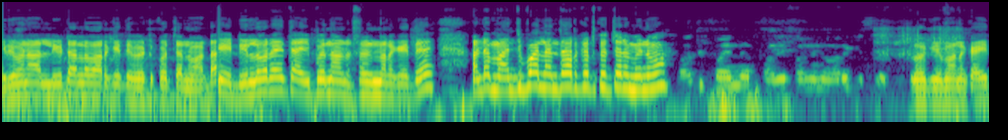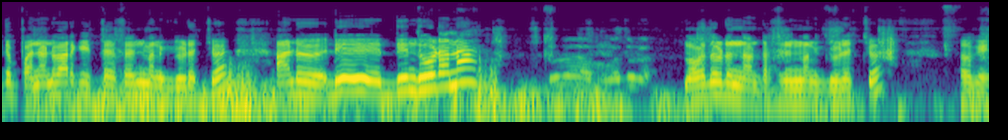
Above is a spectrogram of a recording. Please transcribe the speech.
ఇరవై నాలుగు లీటర్ల వరకు అయితే పెట్టుకోవచ్చు అనమాట డెలివరీ అయితే అయిపోయింది ఫ్రెండ్స్ మనకైతే. అంటే మంచి పాలు ఎంత వరకు ఎత్తుకొచ్చాను మినిమం? ఓకే మనకైతే పన్నెండు వరకు ఇస్తారు ఫ్రెండ్స్ మనకి చూడొచ్చు. అండ్ దీని దూడనా? చూడ మొదట మగదూడు ఉందంట ఫ్రెండ్స్ మనకి చూడొచ్చు. ఓకే.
